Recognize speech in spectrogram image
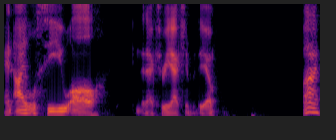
And I will see you all in the next reaction video. Bye.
